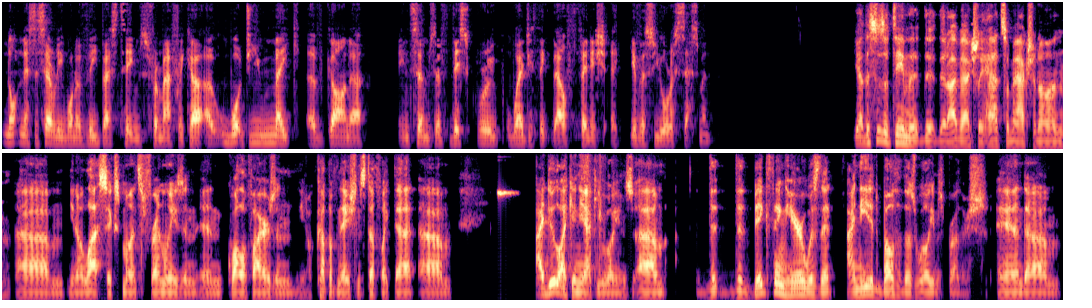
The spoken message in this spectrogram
not necessarily one of the best teams from Africa. Uh, what do you make of Ghana? In terms of this group? Where do you think they'll finish? Uh, give us your assessment. Yeah, this is a team that, that, that I've actually had some action on. Um, you know, last six months, friendlies and and qualifiers, and you know, Cup of Nations stuff like that. Um, I do like Inaki Williams. Um, the the big thing here was that I needed both of those Williams brothers, and um,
